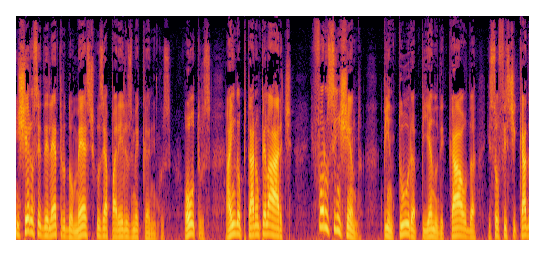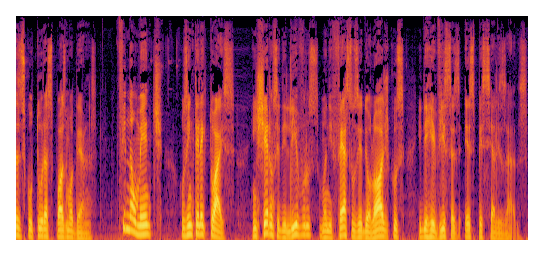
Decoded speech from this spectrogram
encheram-se de eletrodomésticos e aparelhos mecânicos. Outros ainda optaram pela arte e foram se enchendo. Pintura, piano de cauda e sofisticadas esculturas pós-modernas. Finalmente, os intelectuais encheram-se de livros, manifestos ideológicos e de revistas especializadas.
